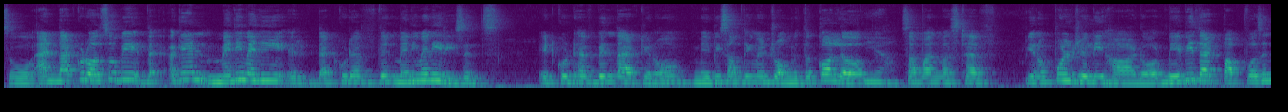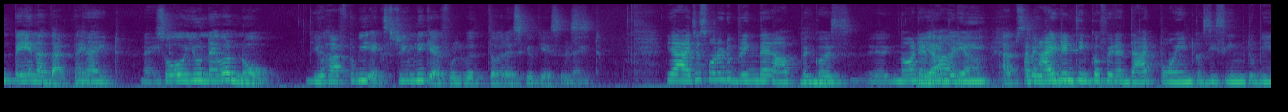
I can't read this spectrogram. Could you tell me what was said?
So and that could also be again many many uh, that could have been many many reasons. It could have been that you know maybe something went wrong with the collar. Yeah. Someone must have you know pulled really hard or maybe that pup was in pain at that time. Right. Right. So you never know. You have to be extremely careful with the rescue cases. Right. Yeah, I just wanted to bring that up because uh, not Hmm. Yeah, everybody. yeah, I mean. I didn't think of it at that point because he seemed to be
